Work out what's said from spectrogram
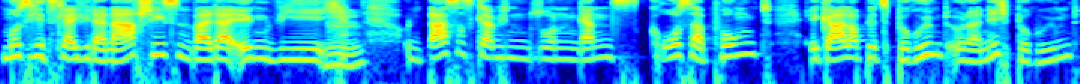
muss ich jetzt gleich wieder nachschießen, weil da irgendwie. Mhm. und das ist, glaube ich, so ein ganz großer Punkt, egal ob jetzt berühmt oder nicht berühmt.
